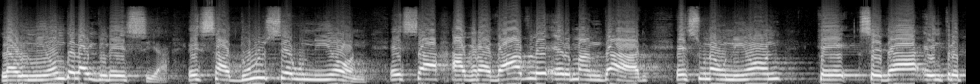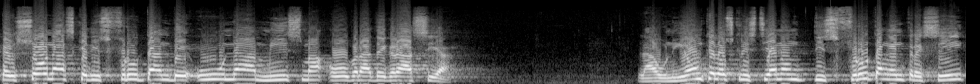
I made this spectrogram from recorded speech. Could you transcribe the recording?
La unión de la iglesia, esa dulce unión, esa agradable hermandad, es una unión que se da entre personas que disfrutan de una misma obra de gracia. La unión que los cristianos disfrutan entre sí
